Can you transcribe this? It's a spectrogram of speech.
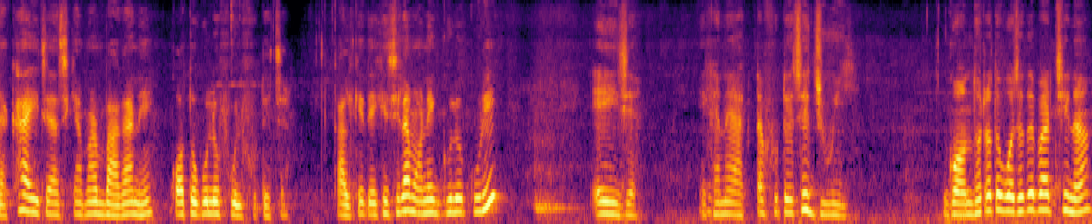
দেখাই যে আজকে আমার বাগানে কতগুলো ফুল ফুটেছে। কালকে দেখেছিলাম অনেকগুলো কুড়ি এই যে, এখানে একটা ফুটেছে জুই। গন্ধটা তো বোঝাতে পারছি না,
